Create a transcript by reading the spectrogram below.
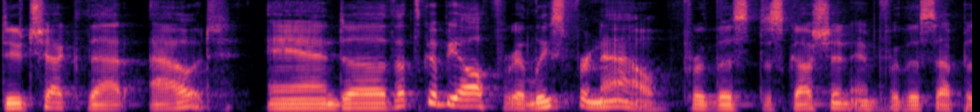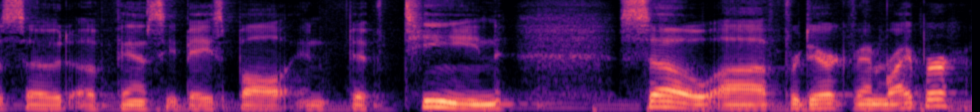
do check that out, and uh, that's going to be all for at least for now for this discussion and for this episode of Fantasy Baseball in 15. So uh, for Derek Van Riper,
